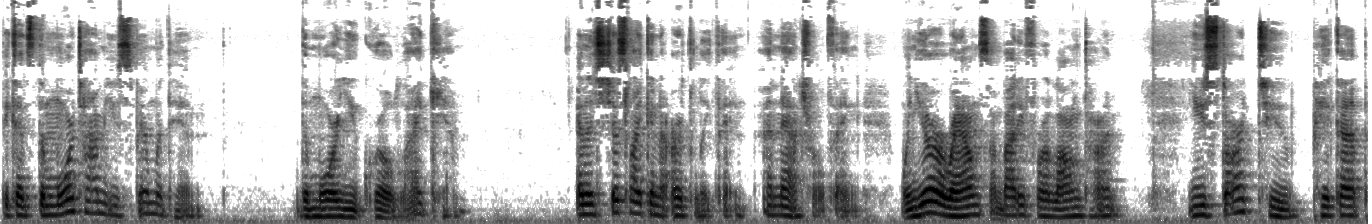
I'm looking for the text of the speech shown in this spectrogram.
because the more time you spend with him, the more you grow like him. And it's just like an earthly thing, a natural thing. When you're around somebody for a long time, you start to pick up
